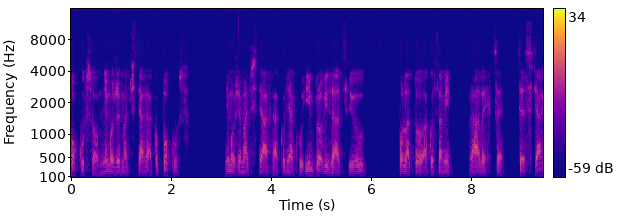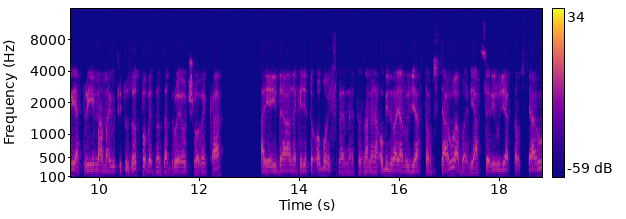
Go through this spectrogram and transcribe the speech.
pokusom, nemôže mať vzťah ako pokus, nemôže mať vzťah ako nejakú improvizáciu podľa toho, ako sa mi práve chce. Cez vzťahy a príjma majú určitú zodpovednosť za druhého človeka a je ideálne, keď je to obojsmerné. To znamená, obidvaja ľudia v tom vzťahu, alebo aj viacerí ľudia v tom vzťahu,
